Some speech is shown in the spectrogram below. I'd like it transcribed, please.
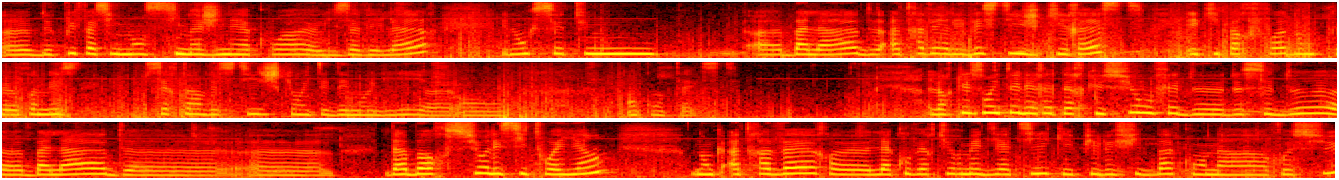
de plus facilement s'imaginer à quoi ils avaient l'air. Et donc c'est une balade à travers les vestiges qui restent et qui parfois donc remet certains vestiges qui ont été démolis en, contexte. Alors, quelles ont été les répercussions fait, de, ces deux balades D'abord sur les citoyens, donc à travers euh, la couverture médiatique et puis le feedback qu'on a reçu,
